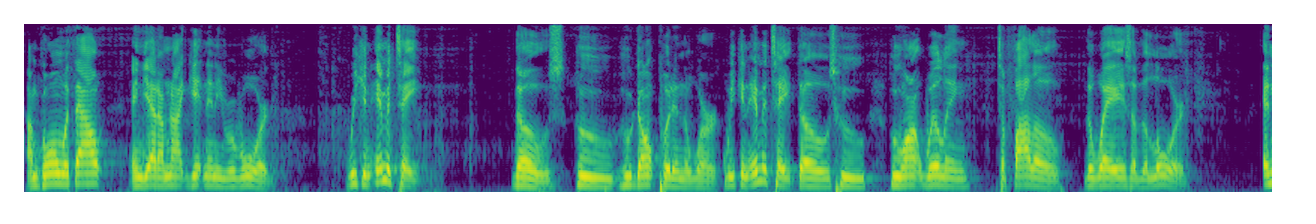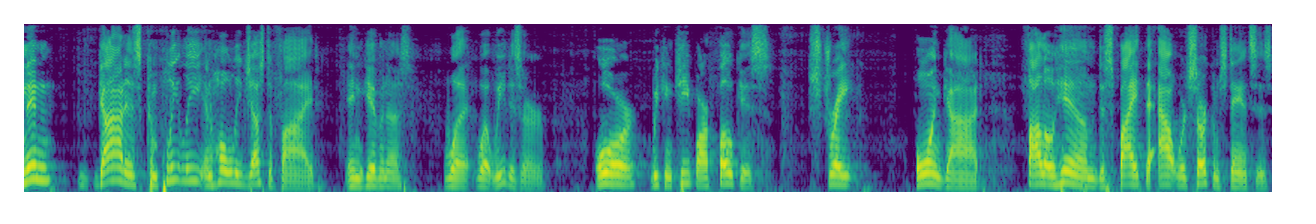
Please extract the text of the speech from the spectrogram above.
I'm going without, and yet I'm not getting any reward. We can imitate those who, who don't put in the work. We can imitate those who, who aren't willing to follow the ways of the Lord. And then God is completely and wholly justified in giving us what, what we deserve. Or we can keep our focus straight on God, follow Him despite the outward circumstances.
